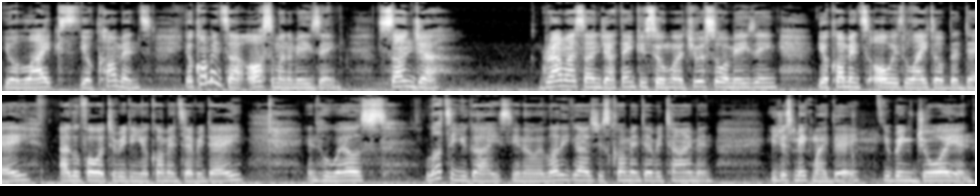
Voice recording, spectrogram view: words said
your likes your comments. Your comments are awesome and amazing. Sanja grandma sanja thank you so much. You're so amazing. Your comments always light up the day. I look forward to reading your comments every day. And who else? Lots of you guys you know a lot of you guys just comment every time and you just make my day you bring joy and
